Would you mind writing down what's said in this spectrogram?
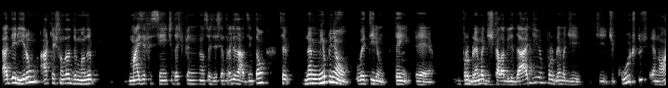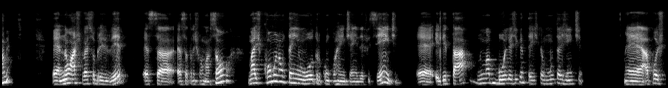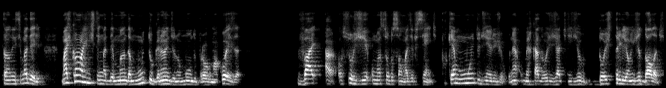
aderiram à questão da demanda mais eficiente das finanças descentralizadas. Então, você, na minha opinião, o Ethereum tem é, um problema de escalabilidade, um problema de, de, de custos enorme. É, não acho que vai sobreviver essa, essa transformação, mas como não tem um outro concorrente ainda eficiente, é, ele está numa bolha gigantesca, muita gente é, apostando em cima dele. Mas quando a gente tem uma demanda muito grande no mundo por alguma coisa, vai surgir uma solução mais eficiente, porque é muito dinheiro em jogo, né? O mercado hoje já atingiu 2 trilhões de dólares.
